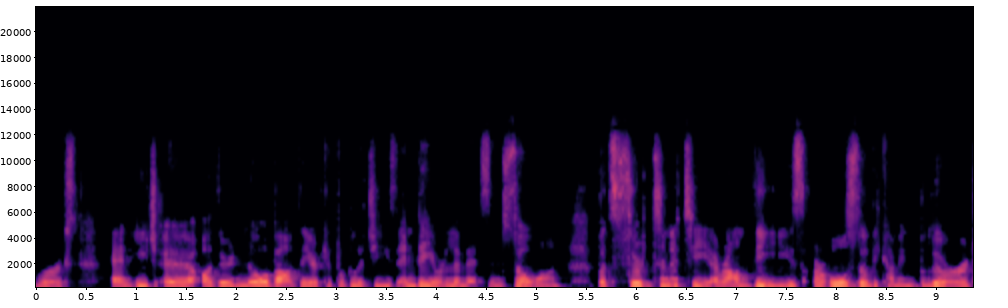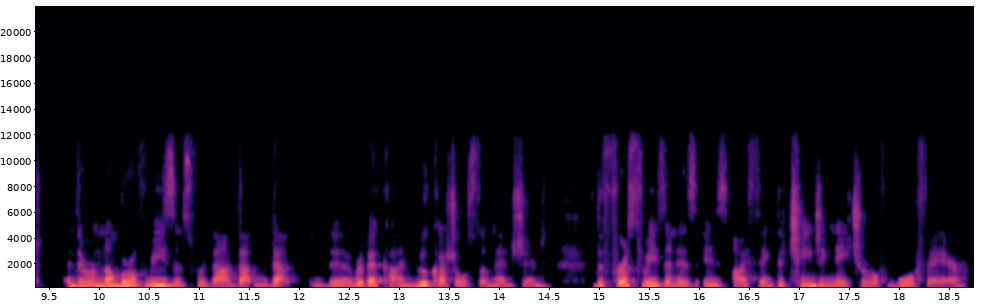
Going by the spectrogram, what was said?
works and each uh, other know about their capabilities and their limits and so on. But certainty around these are also becoming blurred and there are a number of reasons for that that that uh, Rebeccah and lukasz also mentioned. The first reason is is i think the changing nature of warfare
